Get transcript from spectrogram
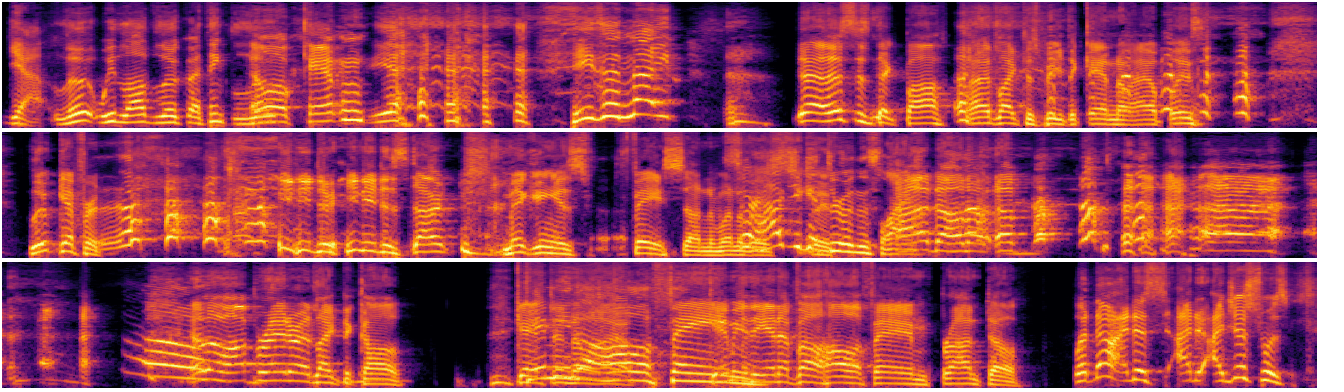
Yeah, Luke. We love Luke. I think Luke. hello, Canton. Yeah, he's a knight. Yeah, this is Nick Baugh. I'd like to speak to Canton, Ohio, please. Luke Gifford. you need to you need to start making his face on one Sir, of those. how'd you get through in this Uh, line? no, no, no. Hello, operator. I'd like to call. Give me the. Hall of Fame. Give me the NFL Hall of Fame pronto. But no, I just, I, I just was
